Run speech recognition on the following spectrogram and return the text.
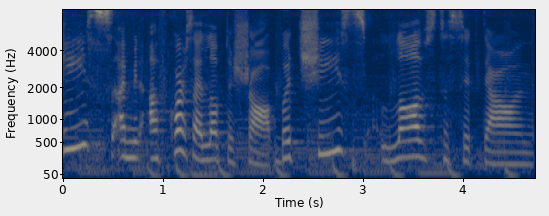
Chiz, I mean, of course I love to shop, but Chiz loves to sit down in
